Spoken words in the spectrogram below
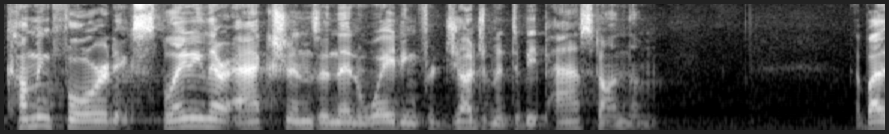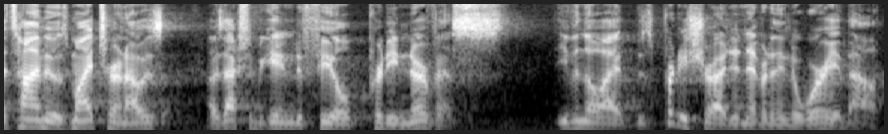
coming forward, explaining their actions, and then waiting for judgment to be passed on them. By the time it was my turn, I was, I was actually beginning to feel pretty nervous, even though I was pretty sure I didn't have anything to worry about.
